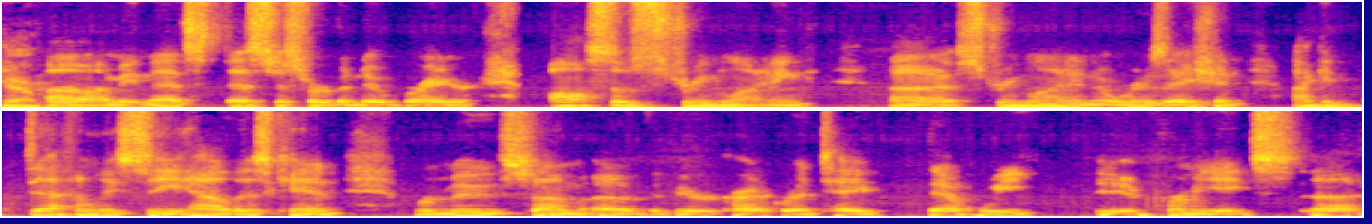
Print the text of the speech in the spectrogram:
Yeah. Uh, I mean, that's that's just sort of a no brainer. Also, streamlining. Uh, streamlining an organization, I could definitely see how this can remove some of the bureaucratic red tape that we permeates uh,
